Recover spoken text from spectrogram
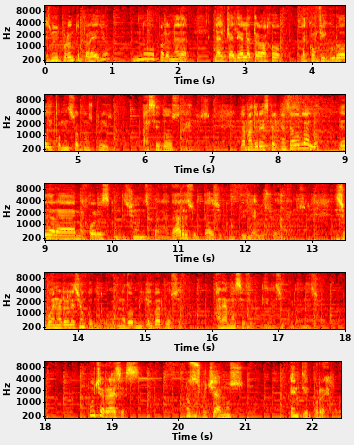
¿Es muy pronto para ello? No, para nada. La alcaldía la trabajó, la configuró y comenzó a construir hace dos años. La madurez que ha alcanzado Lalo le dará mejores condiciones para dar resultados y cumplirle a los ciudadanos. Y su buena relación con el gobernador Miguel Barbosa hará más efectiva su coordinación. Muchas gracias. Nos escuchamos en tiempo real.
